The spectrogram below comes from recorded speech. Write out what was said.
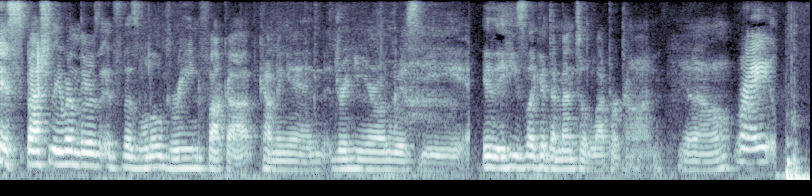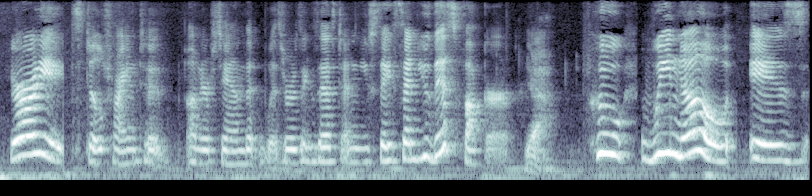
especially when there's it's this little green fuck up coming in, drinking your own whiskey. He's like a demented leprechaun, you know. right? You're already still trying to understand that wizards exist, and you they send you this fucker Yeah. who we know is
